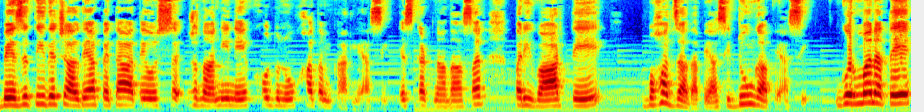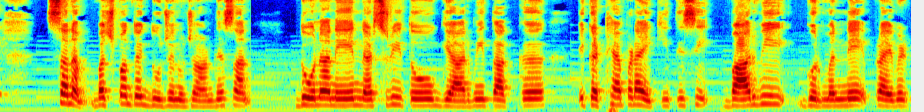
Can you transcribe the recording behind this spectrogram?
ਬੇਇੱਜ਼ਤੀ ਦੇ ਚਲਦਿਆਂ ਪਿਤਾ ਅਤੇ ਉਸ ਜਨਾਨੀ ਨੇ ਖੁਦ ਨੂੰ ਖਤਮ ਕਰ ਲਿਆ ਸੀ। ਇਸ ਘਟਨਾ ਦਾ ਅਸਰ ਪਰਿਵਾਰ ਤੇ ਬਹੁਤ ਜ਼ਿਆਦਾ ਪਿਆ ਸੀ, ਡੂੰਘਾ ਪਿਆ ਸੀ। ਗੁਰਮਨ ਅਤੇ ਸਨਮ ਬਚਪਨ ਤੋਂ ਇੱਕ ਦੂਜੇ ਨੂੰ ਜਾਣਦੇ ਸਨ। ਦੋਨਾਂ ਨੇ ਨਰਸਰੀ ਤੋਂ 11ਵੀਂ ਤੱਕ ਇਕੱਠਿਆਂ ਪੜ੍ਹਾਈ ਕੀਤੀ ਸੀ। 12ਵੀਂ ਗੁਰਮਨ ਨੇ ਪ੍ਰਾਈਵੇਟ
